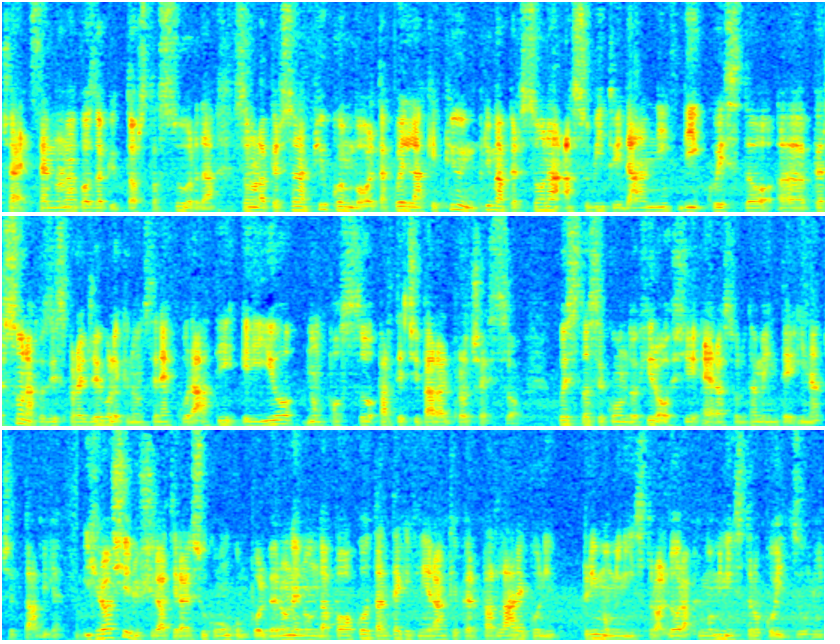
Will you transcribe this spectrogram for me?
Cioè sembra una cosa piuttosto assurda. Sono la persona più coinvolta quella che più in prima persona ha subito i danni di questa eh, persona così spregevole che non se ne è curati e io non posso partecipare al processo. Questo secondo Hiroshi era assolutamente inaccettabile. Hiroshi riuscirà a tirare su comunque un polverone non da poco, tant'è che finirà anche per parlare con il primo ministro, allora primo ministro Koizumi.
